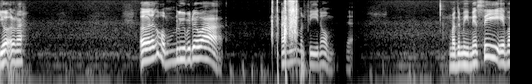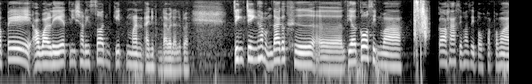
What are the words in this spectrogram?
เยอะแล้วนะ เออ แล้วก็ผมลืมไปด้วยว่า อันนี้มันฟรีนะผมเนี่ยมันจะมีเมสซี่ เอมบัปเป้อาวาเลสลิชาริซอน กิตมัน อันนี้ผมได้ไปแล้วเรียบร้อย จริง ๆ ถ้าผมได้ก็คือ เอ่อเทียโกซินวา ก็ห้าสิบห้าสิบประมาณ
